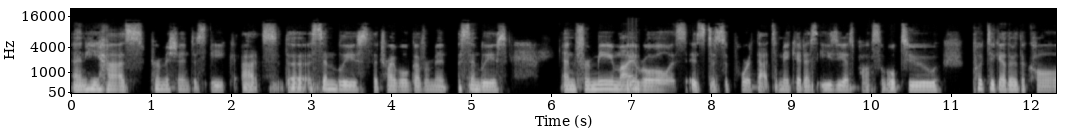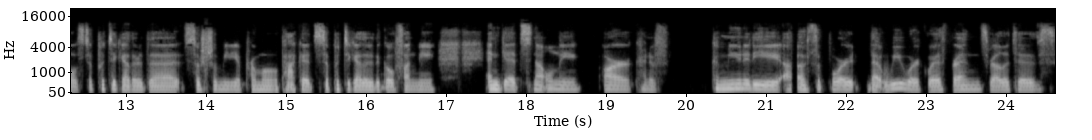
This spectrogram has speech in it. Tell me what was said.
and he has permission to speak at the assemblies, the tribal government assemblies and for me, my role is, is to support that, to make it as easy as possible to put together the calls, to put together the social media promo packets, to put together the GoFundMe and get not only our kind of community of support that we work with, friends, relatives,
